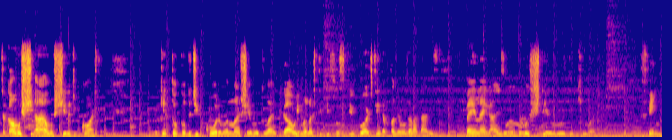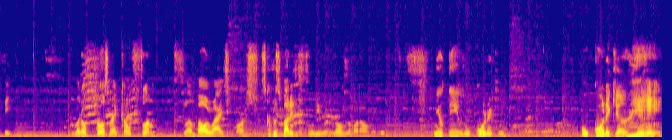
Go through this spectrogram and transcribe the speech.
Isso aqui é uma mochila, ah, uma mochila de costa. Aqui é todo, de couro, mano. Não achei muito legal. E, mano, nós tem pessoas que gostam, dá pra fazer uns avatares bem legais. Mas eu não gostei muito aqui, mano. Fim, fim. Agora o próximo aqui é o Flam. Flamball Right Force. Desculpa os barulhos de fundo, mano. Não, na moral, velho. Meu Deus, um corno aqui. Olha o corno aqui, ó.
